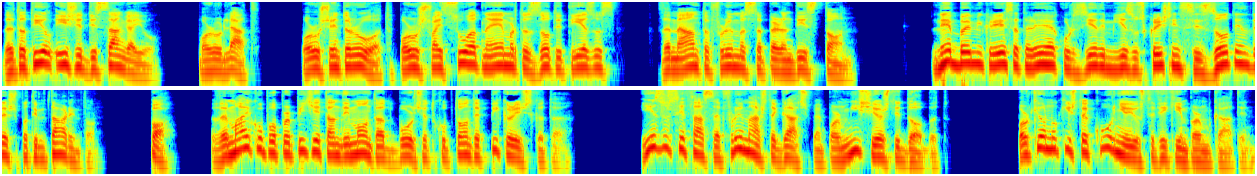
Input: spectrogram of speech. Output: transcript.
Dhe të tillë ishit disa nga ju, por u latë, por u shenjtëruat, por u shfajësuat në emër të Zotit Jezus dhe me anë të Frymës së Perëndisë tonë. Ne bëhemi krijesa të reja kur zgjedhim Jezus Krishtin si Zotin dhe Shpëtimtarin tonë. Po, Dhe Majku po përpiqej ta ndihmonte atë burrë që të kuptonte pikërisht këtë. Jezusi tha se fryma është e gatshme, por mishi është i dobët. Por kjo nuk ishte kurrë një justifikim për mëkatin.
